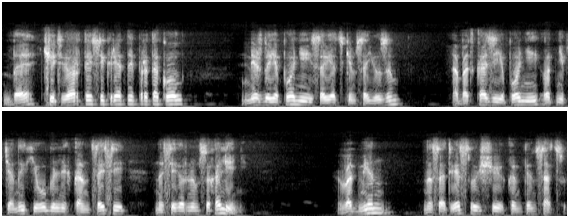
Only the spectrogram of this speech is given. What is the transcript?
Б. Четвертый секретный протокол между Японией и Советским Союзом об отказе Японии от нефтяных и угольных концессий на Северном Сахалине в обмен на соответствующую компенсацию.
